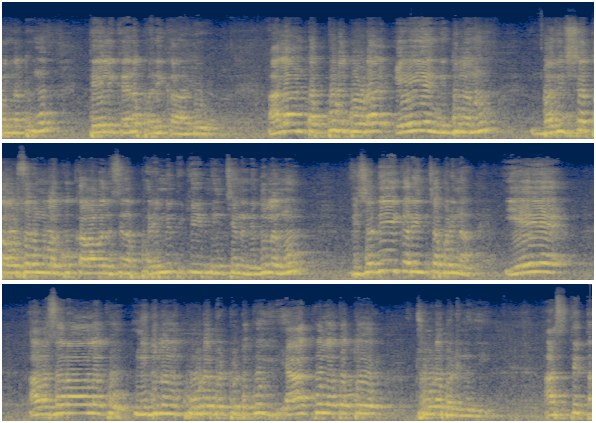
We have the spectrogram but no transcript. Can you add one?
పొందటము తేలికైన పని కాదు. అలాంటప్పుడు కూడా ఏ ఏ నిధులను భవిష్యత్ అవసరములకు కావలసిన పరిమితికి మించిన నిధులను విశదీకరించబడిన ఏ అవసరాలకు నిధులను కూడబెట్టుటకు వ్యాకులతతో చూడబడినది. అస్థిత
